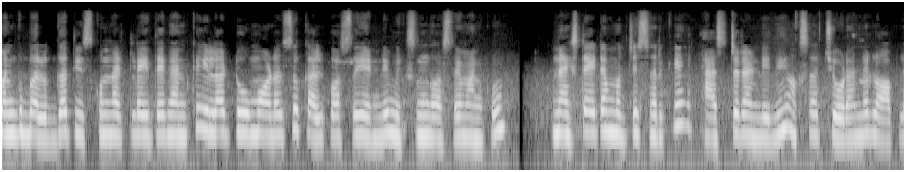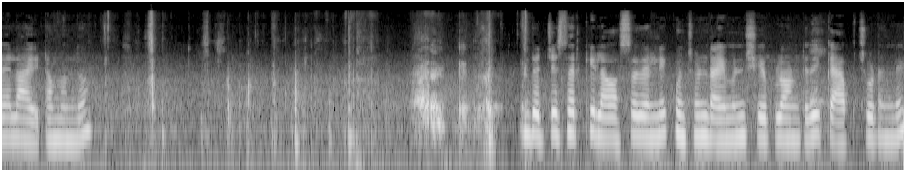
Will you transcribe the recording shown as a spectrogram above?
మనకు బల్క్గా తీసుకున్నట్లయితే కనుక ఇలా టూ మోడల్స్ కలిపి వస్తాయండి మిక్సింగ్ వస్తాయి మనకు. నెక్స్ట్ ఐటమ్ వచ్చేసరికి యాస్టర్ అండి ఇది. ఒకసారి చూడండి లోపల ఎలా ఐటమ్ ఉందో. ఇది వచ్చేసరికి ఇలా వస్తుందండి. కొంచెం డైమండ్ షేప్లో ఉంటుంది. క్యాప్ చూడండి.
